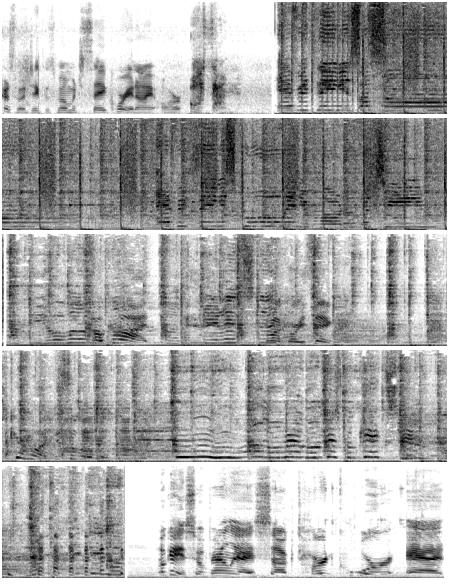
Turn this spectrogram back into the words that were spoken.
just want to take this moment to say Corey and I are awesome. Everything is awesome. Everything is cool when you're part of a team. Oh, come on. Come on, Corey, sing. Apparently I sucked hardcore at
